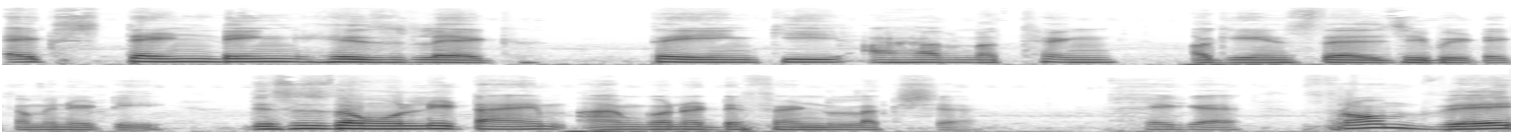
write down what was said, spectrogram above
extending his leg saying कि I have nothing against the LGBT community this is the only time I'm gonna defend Lakshya ठीक है from where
